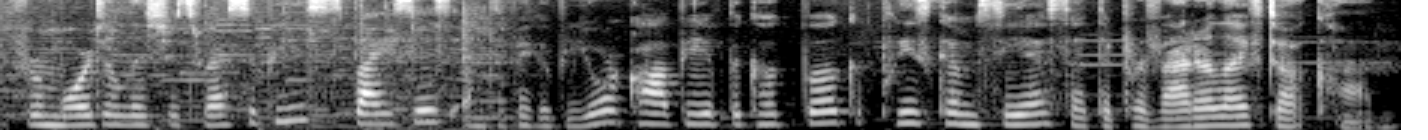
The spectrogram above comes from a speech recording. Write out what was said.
For more delicious recipes, spices, and to pick up your copy of the cookbook, please come see us at theproviderlife.com.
